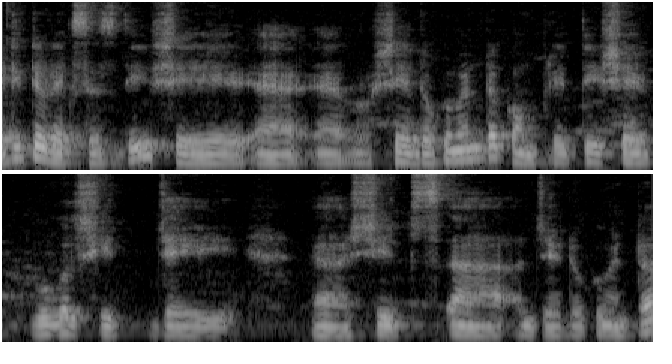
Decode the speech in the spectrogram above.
এডিটর অ্যাক্সেস দিই, সে সে ডকুমেন্টটা কমপ্লিটলি সে গুগল Sheet যেই শিটস যে ডকুমেন্টটা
